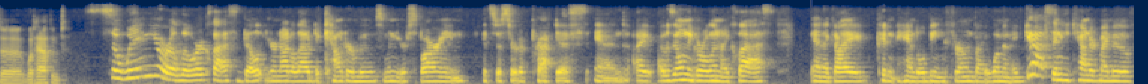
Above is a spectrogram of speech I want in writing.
uh, what happened? So when you're a lower class belt, you're not allowed to counter moves when you're sparring. It's just sort of practice. And I, I was the only girl in my class, and a guy couldn't handle being thrown by a woman, I guess, and he countered my move.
